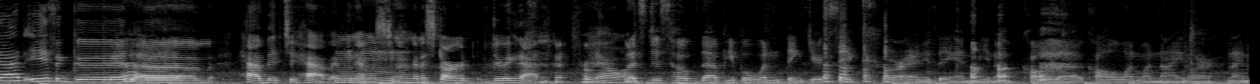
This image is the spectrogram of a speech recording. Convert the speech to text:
that is a good Yeah. um, habit to have. I mean, I'm, Mhm. I'm gonna start doing that from now on. Let's just hope that people wouldn't think you're sick or anything, and you know, call the call one one nine or nine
